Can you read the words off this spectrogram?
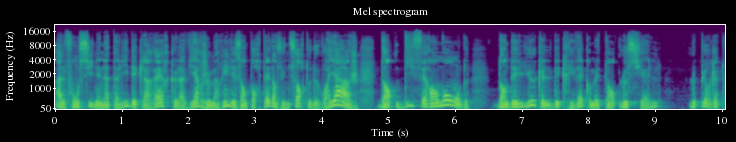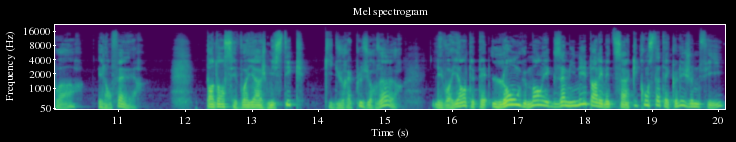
Alphonsine et Nathalie déclarèrent que la Vierge Marie les emportait dans une sorte de voyage, dans différents mondes, dans des lieux qu'elles décrivaient comme étant le ciel, le purgatoire et l'enfer. Pendant ces voyages mystiques, qui duraient plusieurs heures, les voyantes étaient longuement examinées par les médecins qui constataient que les jeunes filles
